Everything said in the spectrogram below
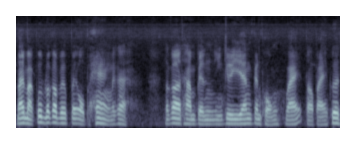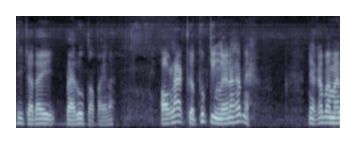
ใบหมักปุ๊บแล้วก็ไปไปอบแห้งแล้วก็แล้วก็ทำเป็นอินกิเดียนเป็นผงไว้ต่อไป เพื่อที่จะได้แปรรูปต่อไปนะ ออกรากเกือบทุกกิ่งเลยนะครับเนี่ยเนี่ยก็ประมาณ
